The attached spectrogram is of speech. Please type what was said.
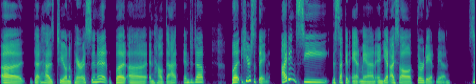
Uh that has Teyonah Parris in it, but uh and how that ended up. But here's the thing. I didn't see the second Ant-Man and yet I saw third Ant-Man. So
